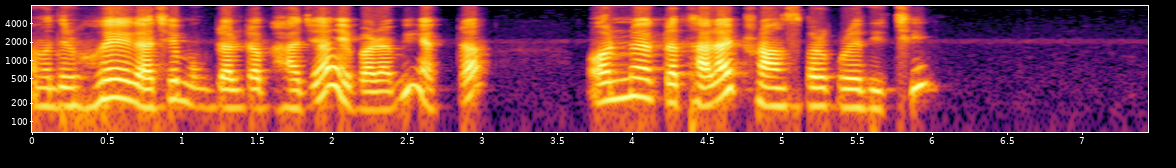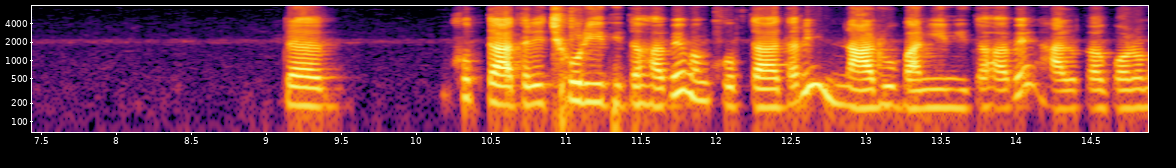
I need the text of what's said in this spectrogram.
আমাদের হয়ে গেছে মুগ ডালটা ভাজা। এবার আমি একটা অন্য একটা থালায় ট্রান্সফার করে দিচ্ছি। এটা খুব তাড়াতাড়ি ছড়িয়ে দিতে হবে এবং খুব তাড়াতাড়ি নাড়ু বানিয়ে নিতে হবে। হালকা গরম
